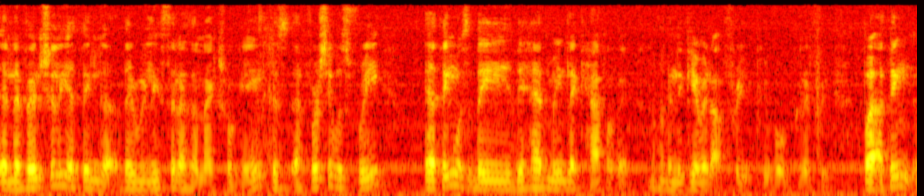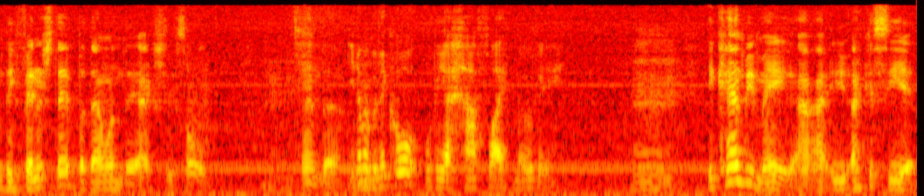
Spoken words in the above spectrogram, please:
and eventually, I think uh, they released it as an actual game because at first it was free. I think it was they they had made like half of it Mhm. and they gave it out free. People put it free, but I think they finished it. But that one they actually sold. And uh, you know what would be cool would be a Half Life movie. Mm. it can be made. I I, you- I could see it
